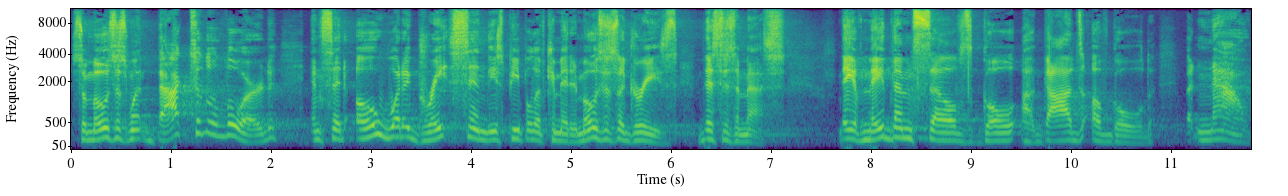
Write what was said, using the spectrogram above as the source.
So Moses went back to the Lord and said, Oh, what a great sin these people have committed. Moses agrees, this is a mess. They have made themselves gold, uh, gods of gold. But now,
